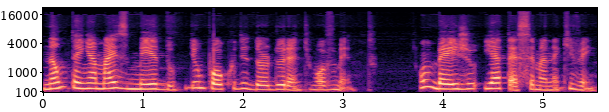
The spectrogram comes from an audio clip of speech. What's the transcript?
não tenha mais medo de um pouco de dor durante o movimento. Um beijo e até semana que vem.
